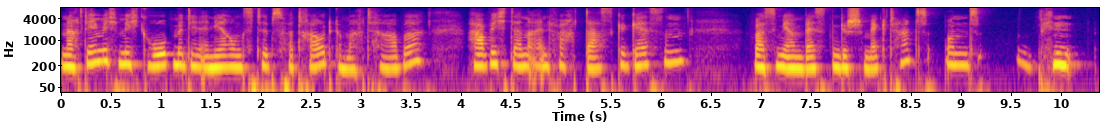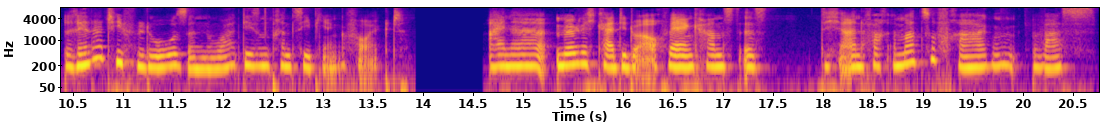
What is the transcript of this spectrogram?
Nachdem ich mich grob mit den Ernährungstipps vertraut gemacht habe, habe ich dann einfach das gegessen, was mir am besten geschmeckt hat und bin relativ lose nur diesen Prinzipien gefolgt. Eine Möglichkeit, die du auch wählen kannst, ist, dich einfach immer zu fragen, was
